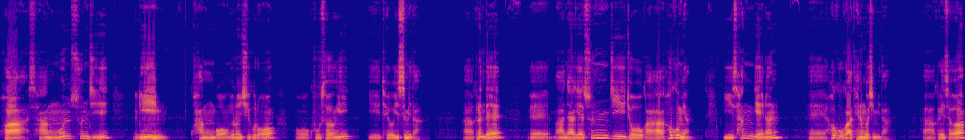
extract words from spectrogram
화, 상문, 순지, 림, 광봉 이런 식으로 어, 구성이 이, 되어 있습니다. 아, 그런데 에, 만약에 순지조가 허구면 이 상계는 에, 허구가 되는 것입니다. 아, 그래서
